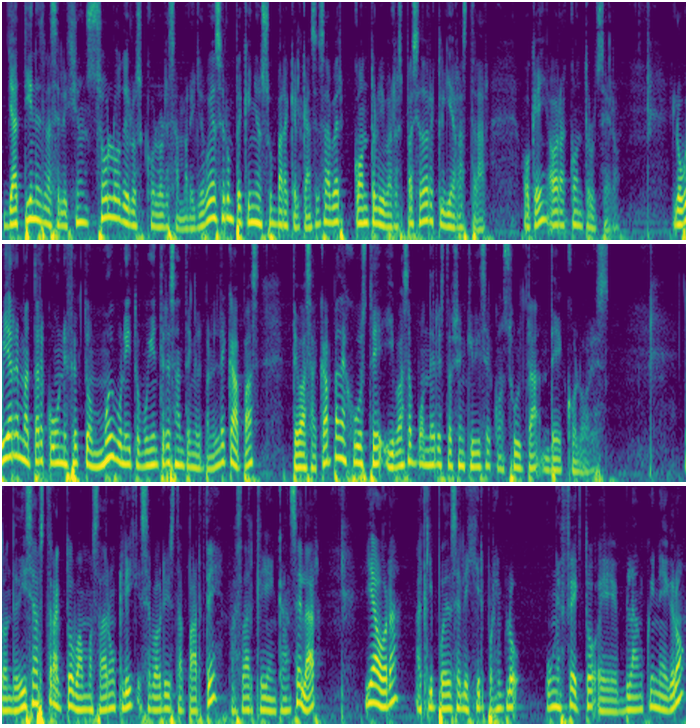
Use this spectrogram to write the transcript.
ya tienes la selección solo de los colores amarillos. Voy a hacer un pequeño zoom para que alcances a ver, control y barra espaciadora, clic y arrastrar. Ok, ahora control 0. Lo voy a rematar con un efecto muy bonito, muy interesante en el panel de capas. Te vas a capa de ajuste y vas a poner esta opción que dice consulta de colores. Donde dice abstracto vamos a dar un clic, se va a abrir esta parte, vas a dar clic en cancelar. Y ahora aquí puedes elegir por ejemplo un efecto eh, blanco y negro,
